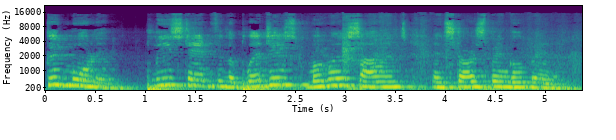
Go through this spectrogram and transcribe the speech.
Good morning. The pledges, moment of silence, and Star Spangled Banner.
